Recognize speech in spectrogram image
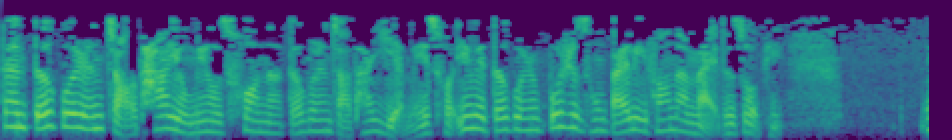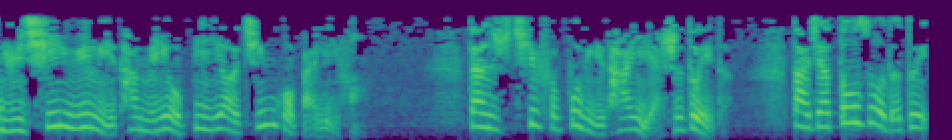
但德国人找他有没有错呢？德国人找他也没错，因为德国人不是从白立方那买的作品，于情于理他没有必要经过白立方，但是欺负不理他也是对的，大家都做的对，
